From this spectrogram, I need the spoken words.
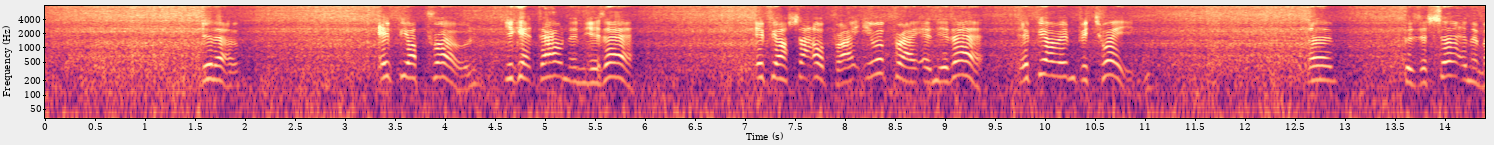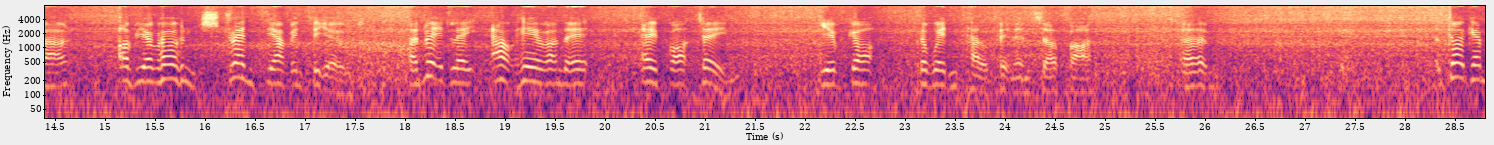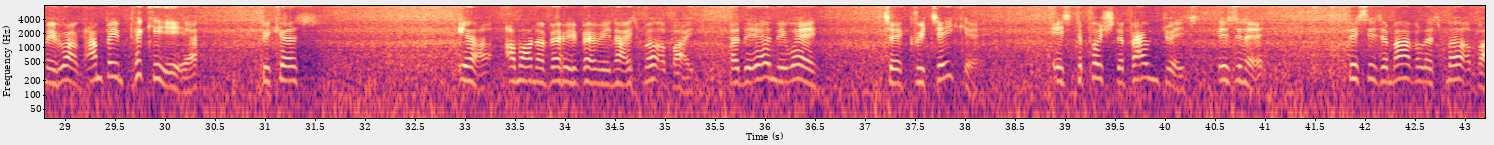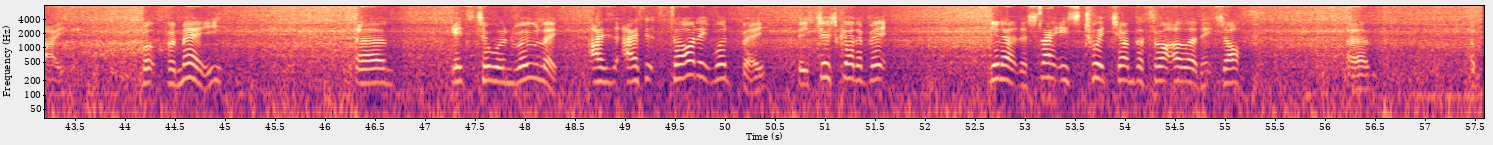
you know if you're prone you get down and you're there. If you're sat upright you're upright and you're there. If you're in between um, there's a certain amount of your own strength you're having to use. Admittedly out here on the A14 you've got the wind helping and so forth. Um, don't get me wrong, I'm being picky here because yeah, I'm on a very very nice motorbike and the only way to critique it is to push the boundaries, isn't it? This is a marvellous motorbike but for me um, it's too unruly. I, I th thought it would be, it's just got a bit you know the slightest twitch on the throttle and it's off. Um,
